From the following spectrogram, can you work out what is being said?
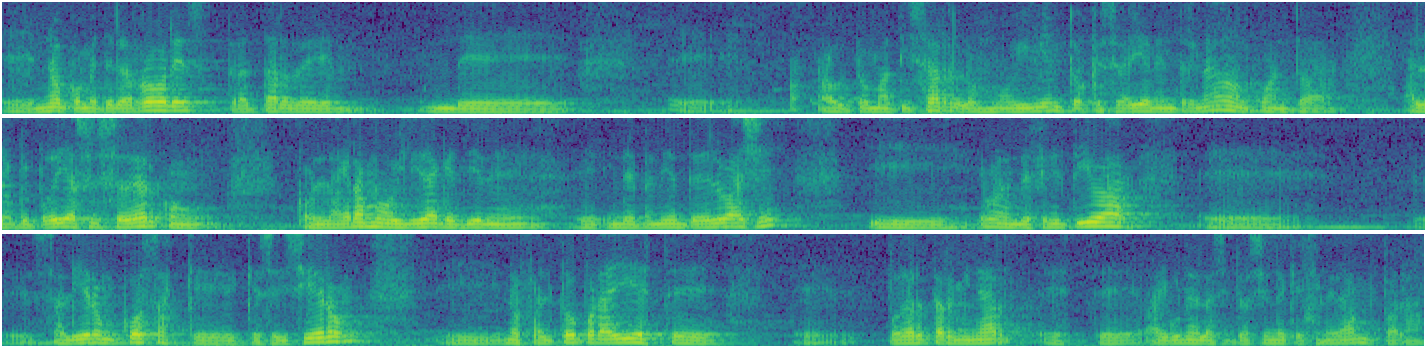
eh, no cometer errores, tratar de, eh, automatizar los movimientos que se habían entrenado en cuanto a, lo que podía suceder con, la gran movilidad que tiene eh, Independiente del Valle. Y, bueno, en definitiva, salieron cosas que, se hicieron y nos faltó por ahí este, poder terminar este, algunas de las situaciones que generamos para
